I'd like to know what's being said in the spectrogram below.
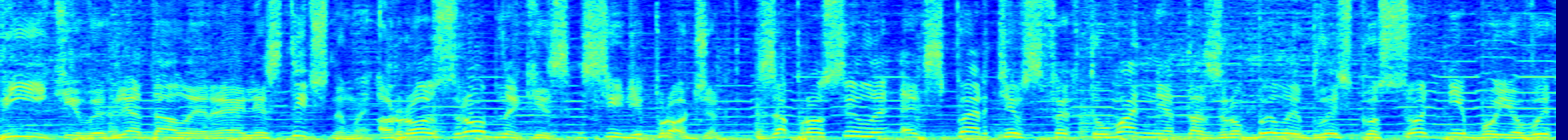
бійки виглядали реалістичними, розробники з CD Projekt запросили експертів з фехтування та зробили близько сотні бойових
